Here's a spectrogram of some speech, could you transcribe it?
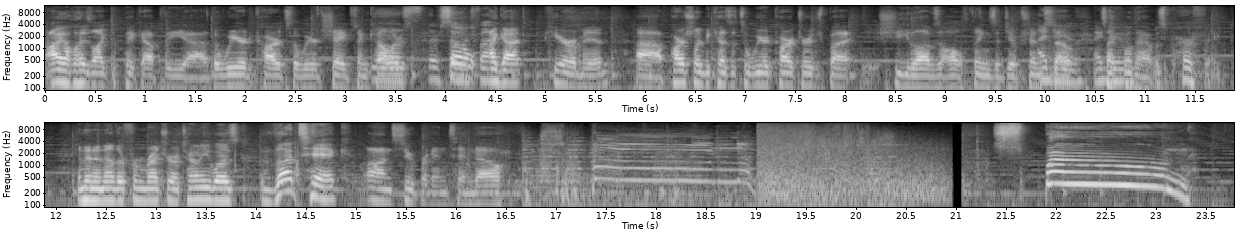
I always like to pick up the uh, the weird cards, the weird shapes and colors. Yes, they're so much fun. I got Pyramid, uh, partially because it's a weird cartridge, but she loves all things Egyptian. I so do, I it's like, do. well, that was perfect. And then another from Retro Tony was The Tick on Super Nintendo. Spoon!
